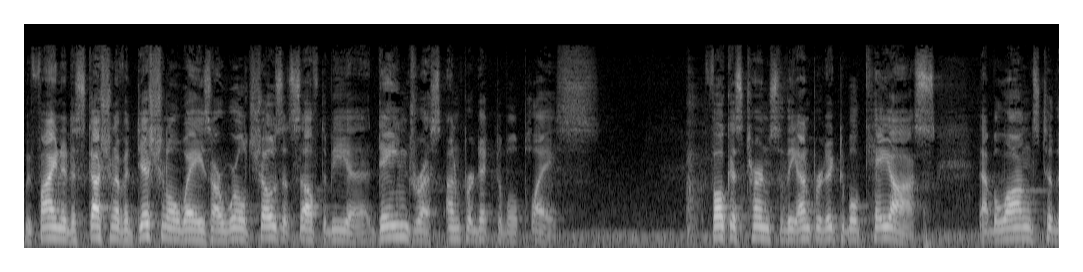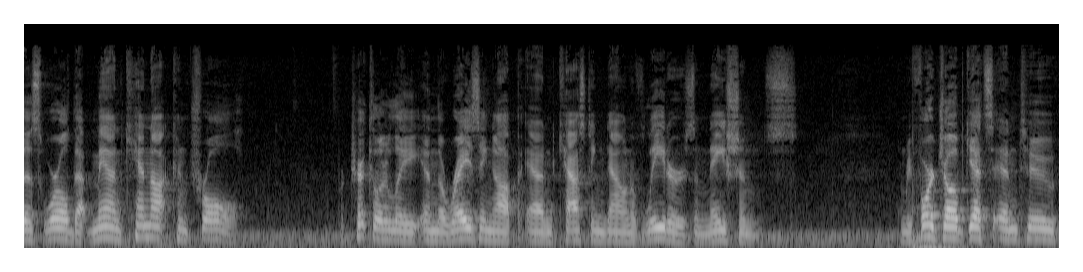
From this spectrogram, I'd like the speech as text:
we find a discussion of additional ways our world shows itself to be a dangerous, unpredictable place. Focus turns to the unpredictable chaos that belongs to this world that man cannot control, particularly in the raising up and casting down of leaders and nations. And before Job gets into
